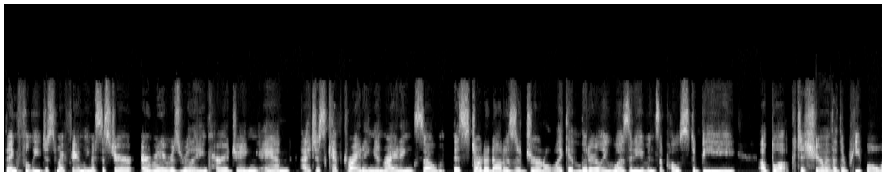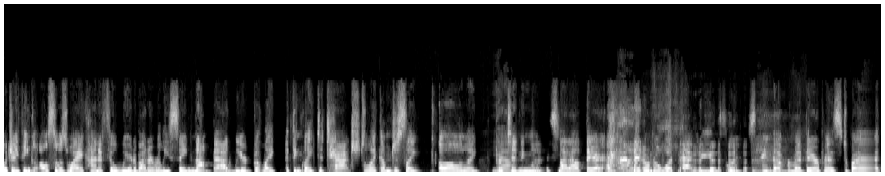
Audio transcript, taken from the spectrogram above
thankfully, just my family, my sister, everybody was really encouraging. And I just kept writing and writing. So it started out as a journal. Like it literally wasn't even supposed to be a book to share yeah. with other people, which I think also is why I kind of feel weird about it releasing. Not bad weird, but like I think like detached. Like I'm just like, oh, like yeah. pretending like it's not out there. I don't know what that means. like, save that for my therapist. But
